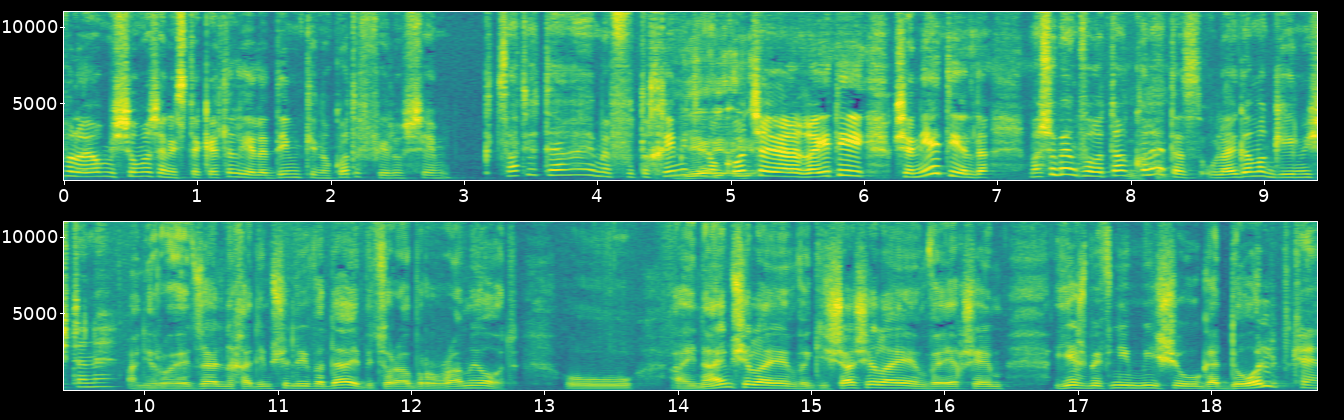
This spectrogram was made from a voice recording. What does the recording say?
אבל היום, משום מה שאני מסתכלת על ילדים, תינוקות אפילו, שהם קצת יותר אה, מפותחים יה- מתינוקות יה- שראיתי כשאני הייתי ילדה. משהו בהם כבר יותר נכון. קולט, אז אולי גם הגיל משתנה. אני רואה את זה על נכדים שלי ודאי, בצורה ברורה מאוד. הוא, העיניים שלהם והגישה שלהם ואיך שהם, יש בפנים מישהו גדול, כן.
